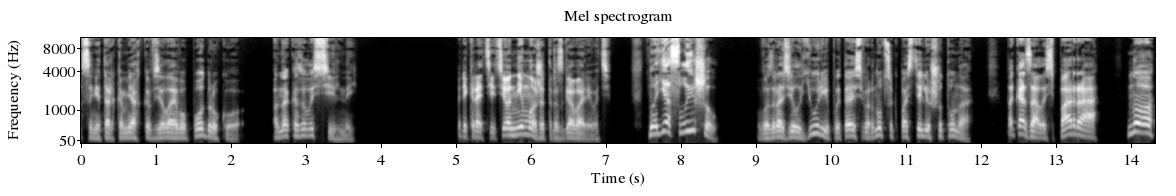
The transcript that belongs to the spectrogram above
Санитарка мягко взяла его под руку. Она оказалась сильной. «Прекратите, он не может разговаривать». «Но я слышал!» — возразил Юрий, пытаясь вернуться к постели шатуна. «Показалось, пора. Но...»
